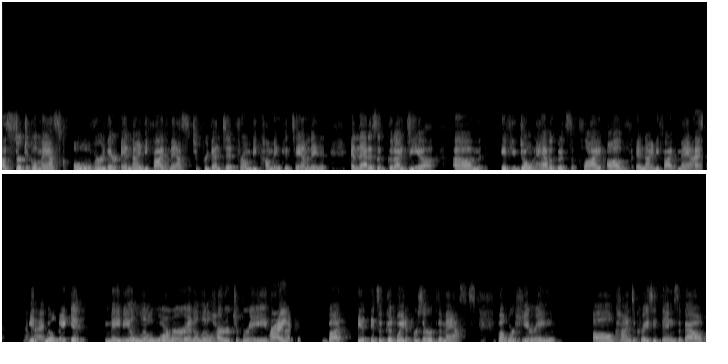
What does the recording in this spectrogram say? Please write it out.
a surgical mask over their N95 mask to prevent it from becoming contaminated. And that is a good idea um, if you don't have a good supply of N95 masks. Okay. It will make it maybe a little warmer and a little harder to breathe. Right. I- but it, it's a good way to preserve the masks. But we're hearing all kinds of crazy things about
